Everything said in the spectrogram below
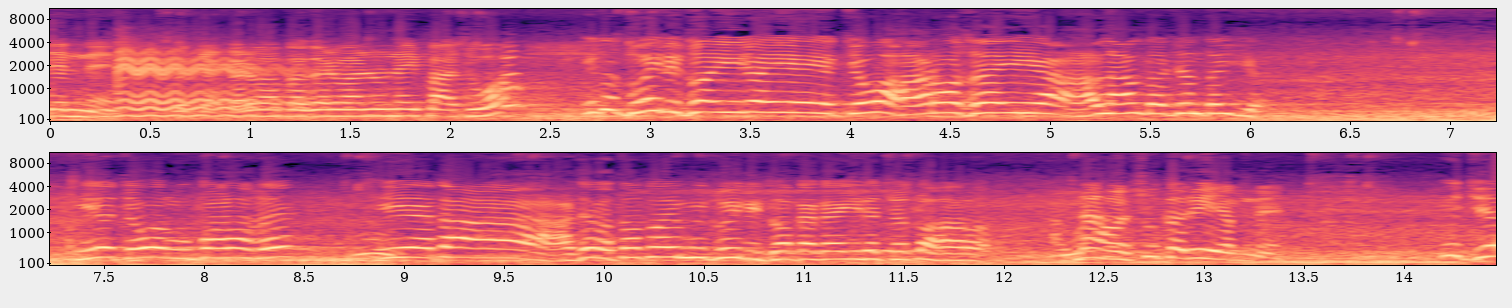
જણ ને ઝઘડવા બગડવાનું નહીં પાછું હો. એ તો જોઈ લીધો એ એ કેવો હારો છે એ હાલ હાલ દર્શન થઈ ગયો. એ જેવો રૂપાળો છે એ તો હાજર હતો તો એ મેં જોઈ લીધો કે એ કેટલો હારો. ના શું કર્યું એમને? એ જે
